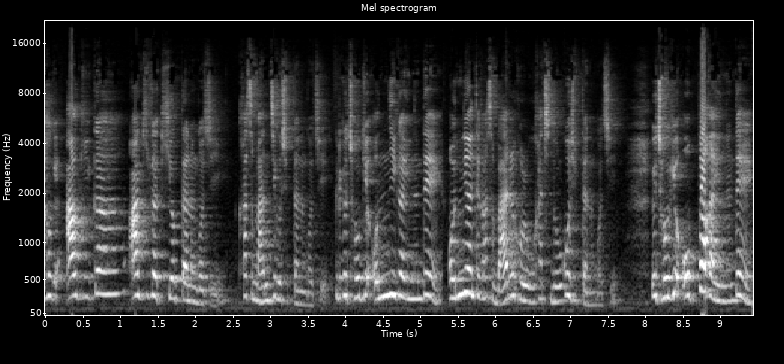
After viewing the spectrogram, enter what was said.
저기 아기가 아기가 귀엽다는 거지. 가서 만지고 싶다는 거지. 그리고 저기 언니가 있는데 언니한테 가서 말을 걸고 같이 놀고 싶다는 거지. 그리고 저기 오빠가 있는데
